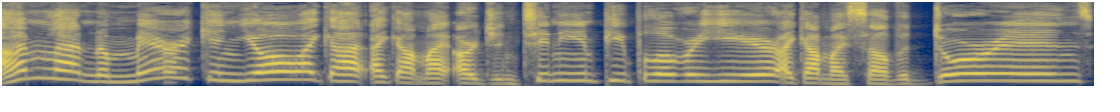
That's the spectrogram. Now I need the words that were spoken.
I'm Latin American, yo. I got I got my Argentinian people over here. I got my Salvadorans.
